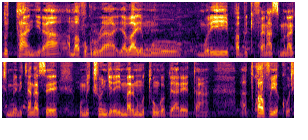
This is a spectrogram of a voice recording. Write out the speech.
Dutangira amavugurura yabaye mu- muri public finance management cyangwa se mu micungire y'imari n'umutungo bya leta. Twavuye kure.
